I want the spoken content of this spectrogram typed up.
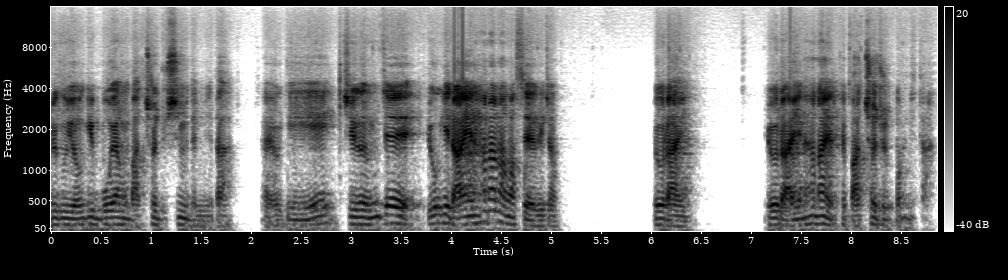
그리고 여기 모양 맞춰주시면 됩니다. 자, 여기 지금 이제 여기 라인 하나 남았어요. 그죠? 요 라인. 요 라인 하나 이렇게 맞춰줄 겁니다.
